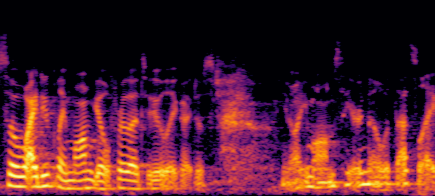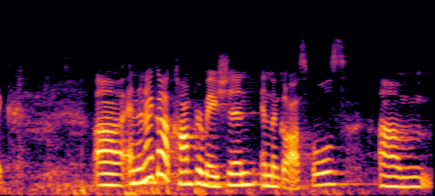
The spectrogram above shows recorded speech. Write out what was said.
so I do blame mom guilt for that too. Like, I just, you know, you moms here know what that's like. Uh, and then I got confirmation in the Gospels um,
